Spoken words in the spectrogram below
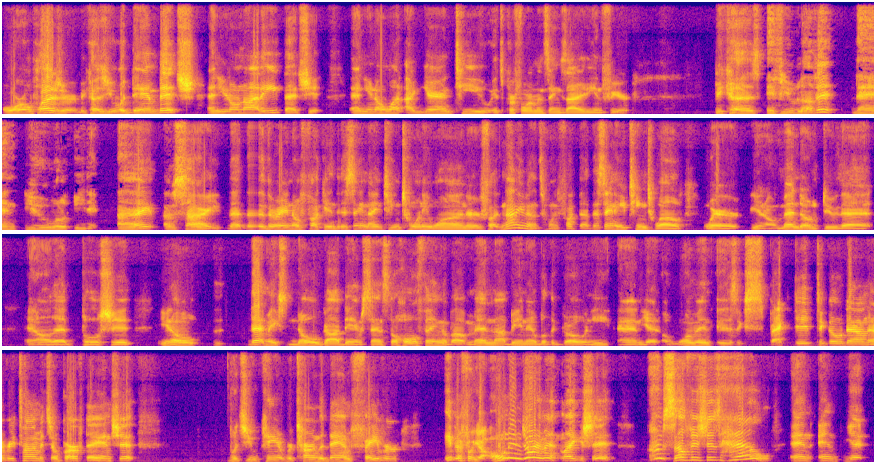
oral pleasure because you a damn bitch and you don't know how to eat that shit. And you know what? I guarantee you it's performance anxiety and fear. Because if you love it, then you will eat it. Right, I'm sorry that, that- there ain't no fucking. This ain't 1921 or fuck, not even a 20. Fuck that. This ain't 1812 where you know men don't do that and all that bullshit. You know that makes no goddamn sense. The whole thing about men not being able to go and eat, and yet a woman is expected to go down every time it's your birthday and shit, but you can't return the damn favor, even for your own enjoyment. Like shit, I'm selfish as hell, and and yet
